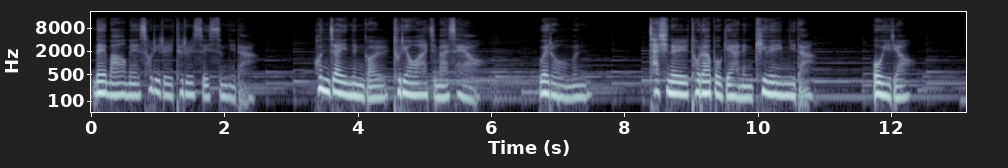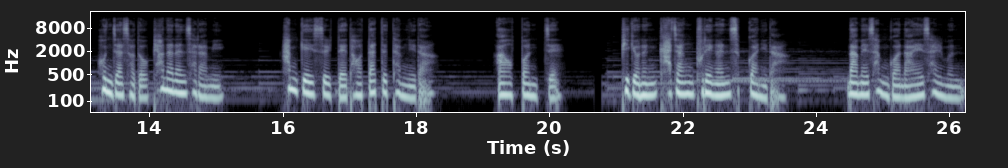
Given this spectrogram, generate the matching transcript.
내 마음의 소리를 들을 수 있습니다. 혼자 있는 걸 두려워하지 마세요. 외로움은 자신을 돌아보게 하는 기회입니다. 오히려 혼자서도 편안한 사람이 함께 있을 때 더 따뜻합니다. 아홉 번째. 비교는 가장 불행한 습관이다. 남의 삶과 나의 삶은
